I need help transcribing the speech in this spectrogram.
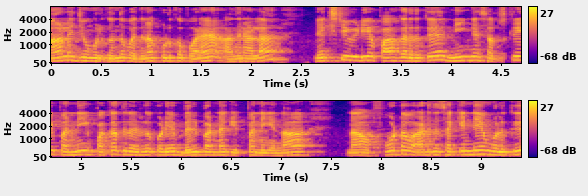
நாலேஜ் உங்களுக்கு வந்து பார்த்தீங்கன்னா கொடுக்க போகிறேன் அதனால் நெக்ஸ்ட் வீடியோ பார்க்குறதுக்கு நீங்கள் சப்ஸ்கிரைப் பண்ணி பக்கத்தில் இருக்கக்கூடிய பெல் பட்டனை கிளிக் பண்ணிங்கன்னா நான் ஃபோட்டோ அடுத்த செகண்டே உங்களுக்கு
